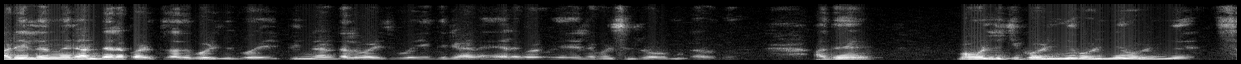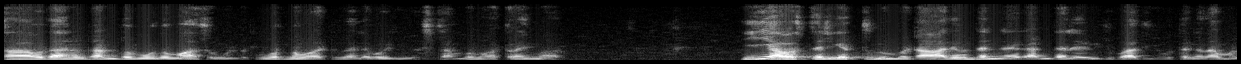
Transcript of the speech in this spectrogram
അടിയിൽ നിന്ന് രണ്ടില പഴുത്ത് അത് കൊഴിഞ്ഞു പോയി പിന്നെ രണ്ടില പഴിച്ചു പോയി ഇങ്ങനെയാണ് ഇല ഇല കൊഴിച്ചിൽ രോഗം ഉണ്ടാകുന്നത്. അത് മുകളിലേക്ക് കൊഴിഞ്ഞ് കൊഴിഞ്ഞ് കൊഴിഞ്ഞ് സാവധാനം രണ്ടോ മൂന്നോ മാസം കൊണ്ട് പൂർണമായിട്ടും ഇല കൊഴിഞ്ഞ് സ്റ്റമ്പ് മാത്രമായി മാറും. ഈ അവസ്ഥയിലേക്ക് എത്തും മുമ്പോട്ട് ആദ്യം തന്നെ രണ്ടിലയിലേക്ക് ബാധിക്കുമ്പോൾ തന്നെ നമ്മൾ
